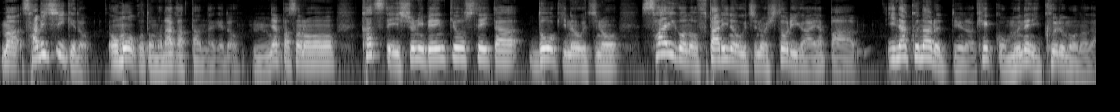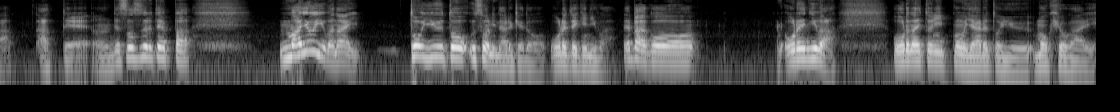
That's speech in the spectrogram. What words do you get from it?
まあ、寂しいけど、思うこともなかったんだけど、うん、やっぱその、かつて一緒に勉強していた同期のうちの、最後の二人のうちの一人が、やっぱ、いなくなるっていうのは結構胸に来るものがあって、うん、で、そうするとやっぱ、迷いはない。と言うと嘘になるけど、俺的には。やっぱこう、俺には、オールナイトニッポンをやるという目標があり、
